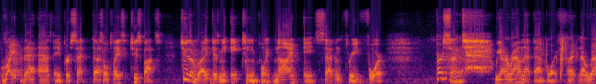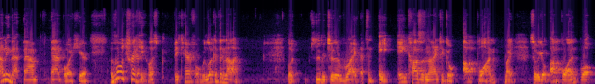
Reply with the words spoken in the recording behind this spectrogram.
write that as a percent. Decimal place, two spots. To the right gives me 18.98734 percent, we got to round that bad boy. All right, now rounding that bad, bad boy here is a little tricky. Let's be careful. We look at the 9. Look, excuse me, to the right, that's an 8. 8 causes 9 to go up 1, right? So we go up 1. Well,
